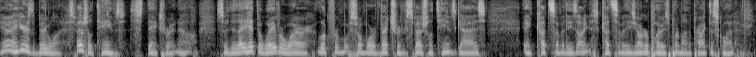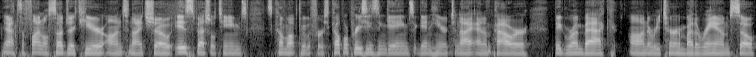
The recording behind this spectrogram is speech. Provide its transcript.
you know, here's the big one. Special teams stinks right now. So do they hit the waiver wire? Look for some more veteran special teams guys and cut some of these cut some of these younger players, put them on the practice squad. Yeah, it's the final subject here on tonight's show is special teams. It's come up through the first couple preseason games. Again here tonight at Empower, big run back on a return by the Rams. So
